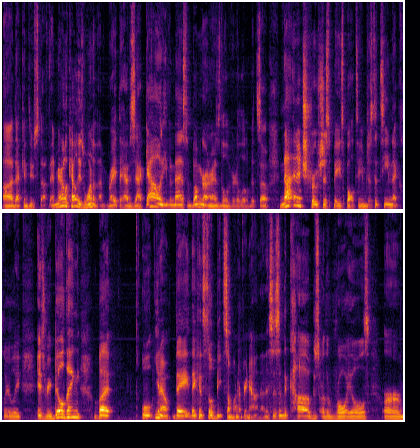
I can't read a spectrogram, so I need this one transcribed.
uh, that can do stuff, and Merrill Kelly's one of them, right? They have Zach Gallen, even Madison Bumgarner has delivered a little bit. So not an atrocious baseball team, just a team that clearly is rebuilding, but well, you know, they they can still beat someone every now and then. This isn't the Cubs or the Royals or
